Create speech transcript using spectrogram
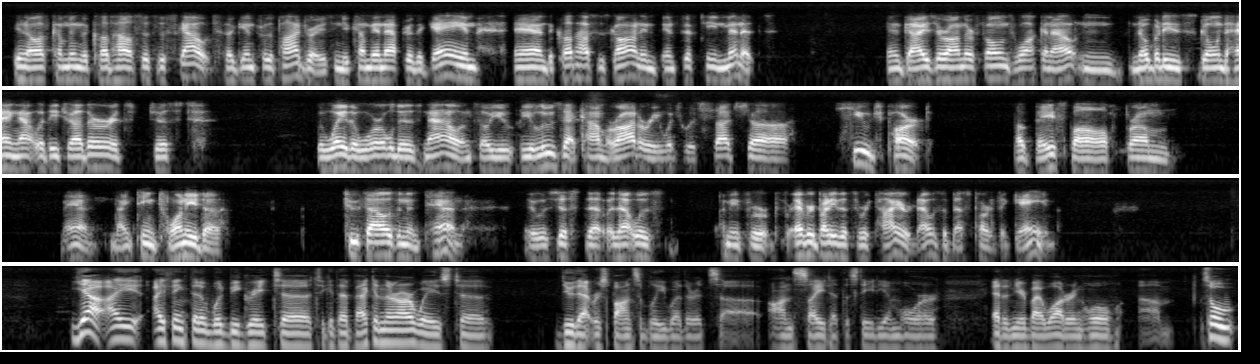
You know i've come in the clubhouse as a scout again for the padres and you come in after the game and the clubhouse is gone in, in 15 minutes and guys are on their phones walking out and nobody's going to hang out with each other. It's just the way the world is now and so you you lose that camaraderie which was such a huge part of baseball from man 1920 to 2010 it was just that that was i mean for, for everybody that's retired that was the best part of the game Yeah, I I think that it would be great to to get that back, and there are ways to do that responsibly, whether it's uh, on site at the stadium or at a nearby watering hole. Um, so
